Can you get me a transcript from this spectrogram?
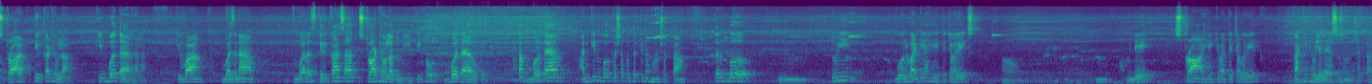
स्ट्रॉ तिरका ठेवला की ब तयार झाला. किंवा वजनावरच तिरका असा स्ट्रॉ ठेवला तुम्ही की तो ब तयार होतो आता ब तयार आणखीन ब कशा पद्धतीनं म्हणू शकता? तर ब तुम्ही गोलवाटी आहे त्याच्यावर एक म्हणजे स्ट्रॉ आहे किंवा त्याच्यावर एक काठी ठेवलेलं आहे असं समजू शकता.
